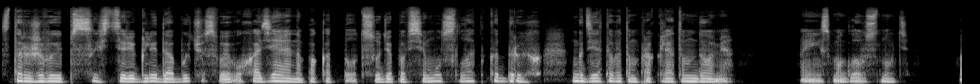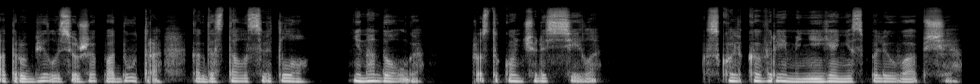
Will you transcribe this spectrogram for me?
Сторожевые псы стерегли добычу своего хозяина, пока тот, судя по всему, сладко дрых где-то в этом проклятом доме. А я не смогла уснуть. Отрубилась уже под утро, когда стало светло. Ненадолго. Просто кончились силы. Сколько времени я не сплю вообще.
